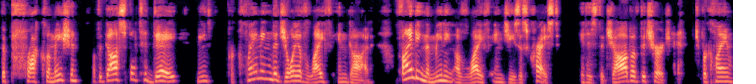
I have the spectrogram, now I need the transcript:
The proclamation of the gospel today means proclaiming the joy of life in God, finding the meaning of life in Jesus Christ. It is the job of the church to proclaim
